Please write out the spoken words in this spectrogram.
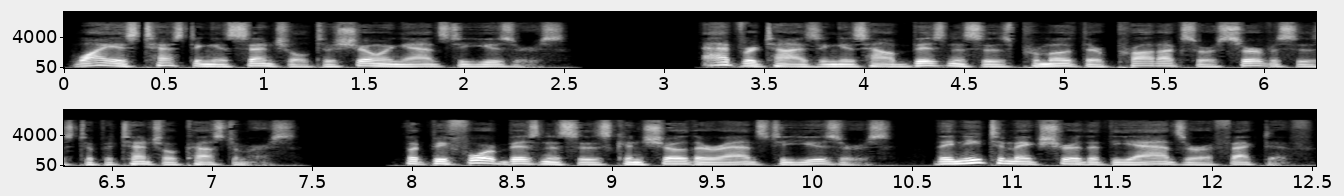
Why is testing essential to showing ads to users? Advertising is how businesses promote their products or services to potential customers. But before businesses can show their ads to users, they need to make sure that the ads are effective.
